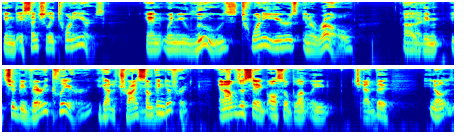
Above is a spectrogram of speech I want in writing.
in essentially 20 years. And when you lose 20 years in a row, uh, right. the, it should be very clear you got to try something mm-hmm. different. And I will just say also bluntly, Chad, the you know,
